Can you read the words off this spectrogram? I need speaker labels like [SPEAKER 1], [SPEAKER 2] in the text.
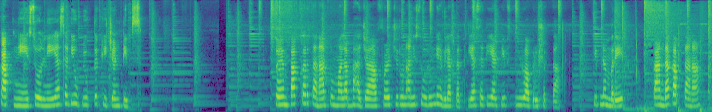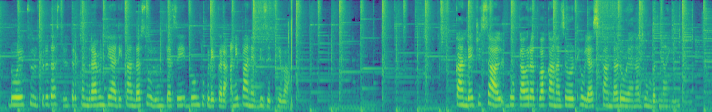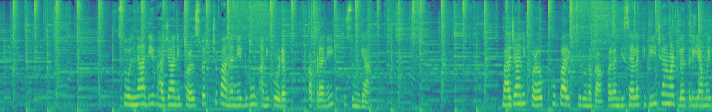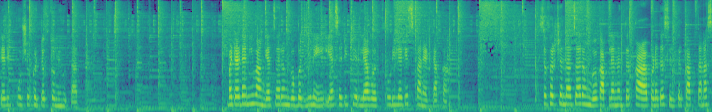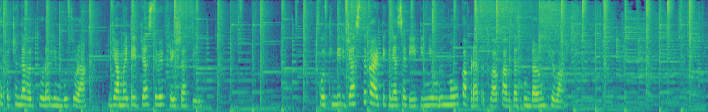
[SPEAKER 1] कापणे सोलणे यासाठी उपयुक्त किचन टिप्स स्वयंपाक करताना तुम्हाला भाज्या फळ चिरून आणि सोलून घ्यावी लागतात. यासाठी या टिप्स तुम्ही वापरू शकता. टिप नंबर एक कांदा कापताना डोळे चुरचुरत असतील तर पंधरा मिनटे आधी कांदा सोलून त्याचे दोन तुकडे करा आणि पाण्यात भिजत ठेवा. कांद्याची साल डोक्यावर अथवा कानाजवळ ठेवल्यास कांदा डोळ्यांना झोंबत नाही. सोलण्याआधी भाज्या आणि फळ स्वच्छ पाण्याने धुवून आणि कोरड्या कापडाने पुसून घ्या. भाज्या आणि फळं खूप बारीक चिरू नका कारण दिसायला कितीही छान वाटलं तरी यामुळे त्यातील पोषक घटक कमी होतात. बटाटा आणि वांग्याचा रंग बदलू नये यासाठी चिरल्यावर फोडी लगेच पाण्यात टाका. सफरचंदाचा रंग कापल्यानंतर काळा पडत असेल तर कापताना सफरचंदावर थोडं लिंबू चुळा. ज्यामुळे ते जास्त वेळ फ्रेश राहतील. कोथिंबीर जास्त काळ टिकण्यासाठी ती निवडून मऊ कापडात अथवा कागदात गुंडाळून ठेवा.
